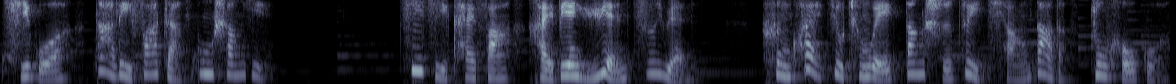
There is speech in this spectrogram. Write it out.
齐国大力发展工商业，积极开发海边渔盐资源，很快就成为当时最强大的诸侯国。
